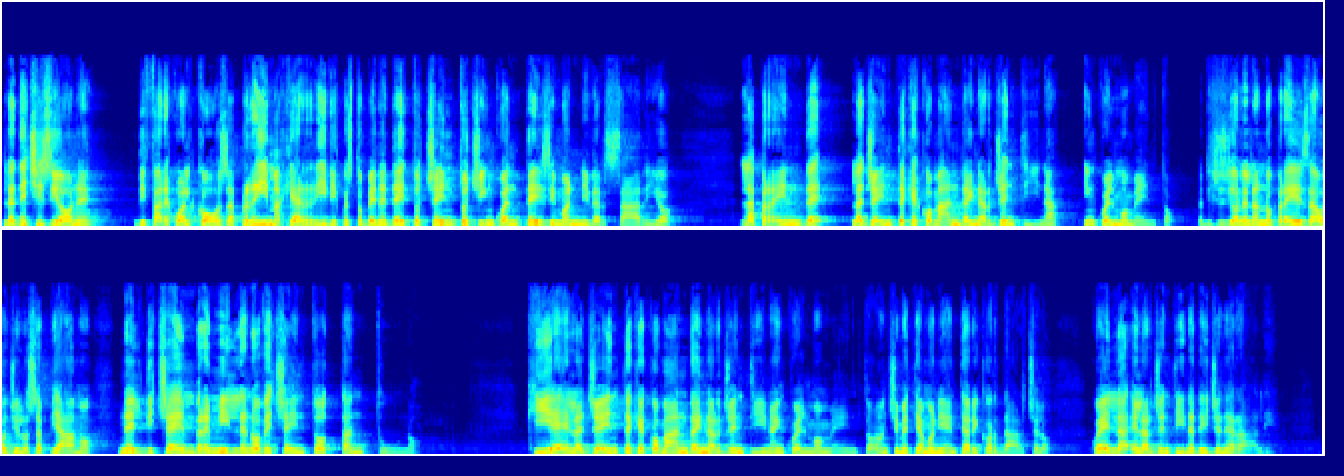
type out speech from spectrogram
la decisione di fare qualcosa prima che arrivi questo benedetto 150 anniversario la prende la gente che comanda in Argentina in quel momento. La decisione l'hanno presa, oggi lo sappiamo, nel dicembre 1981. Chi è la gente che comanda in Argentina in quel momento? Non ci mettiamo niente a ricordarcelo. Quella è l'Argentina dei generali.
